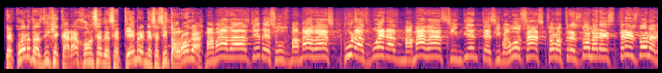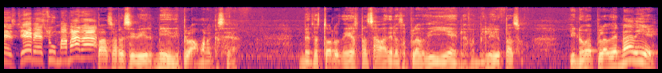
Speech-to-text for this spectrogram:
¿Te acuerdas? Dije, carajo, 11 de septiembre, necesito droga. Mamadas, lleve sus mamadas, unas buenas mamadas, sin dientes y babosas, solo 3 dólares, 3 dólares, lleve su mamada. Paso a recibir mi diploma, lo que sea. Mientras todos los niños pasaban y los aplaudía, en la familia yo paso. Y no me aplaude nadie.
